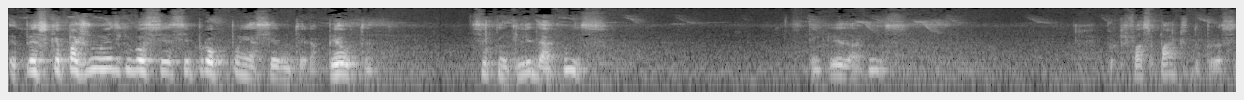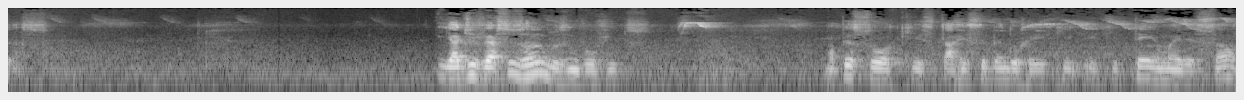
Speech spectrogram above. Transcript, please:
Eu penso que a partir do momento que você se propõe a ser um terapeuta, você tem que lidar com isso. Você tem que lidar com isso. Porque faz parte do processo. E há diversos ângulos envolvidos. Uma pessoa que está recebendo o reiki e que tem uma ereção,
